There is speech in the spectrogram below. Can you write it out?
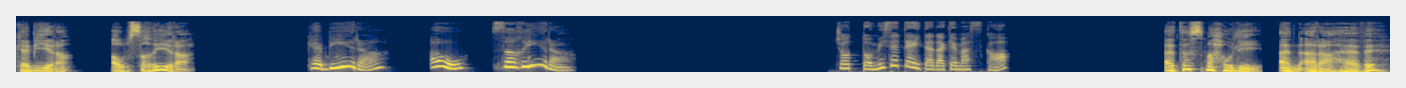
كبيرة أو صغيرة كبيرة أو صغيرة ちょっと見せていただけますか أتسمح لي أن أرى هذه؟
